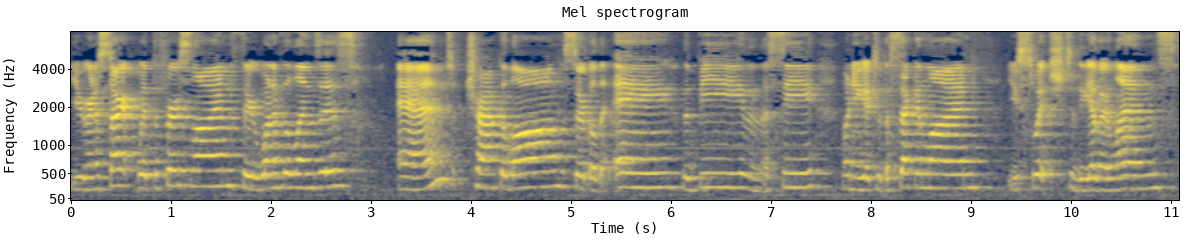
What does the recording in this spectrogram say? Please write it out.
you're going to start with the first line through one of the lenses and track along, circle the A, the B, then the C. When you get to the second line, you switch to the other lens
